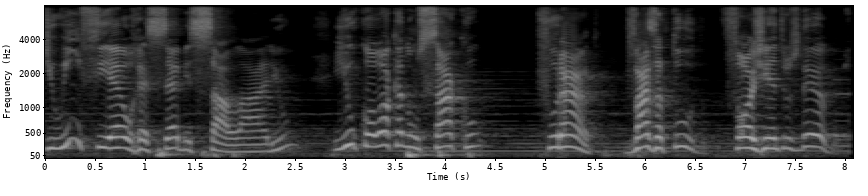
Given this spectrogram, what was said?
que o infiel recebe salário e o coloca num saco furado, vaza tudo, foge entre os dedos.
